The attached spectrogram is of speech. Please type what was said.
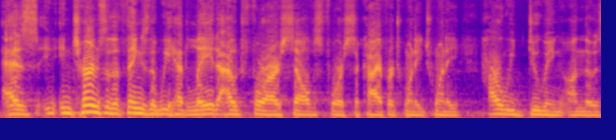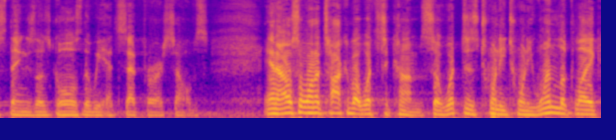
as in, in, terms of the things that we had laid out for ourselves for Sakai for 2020, how are we doing on those things, those goals that we had set for ourselves? And I also want to talk about what's to come. So what does 2021 look like?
